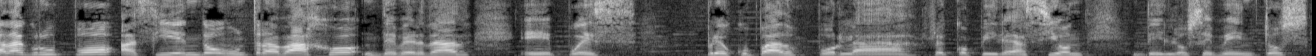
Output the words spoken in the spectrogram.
Cada grupo haciendo un trabajo de verdad, eh, pues preocupado por la recopilación de los eventos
